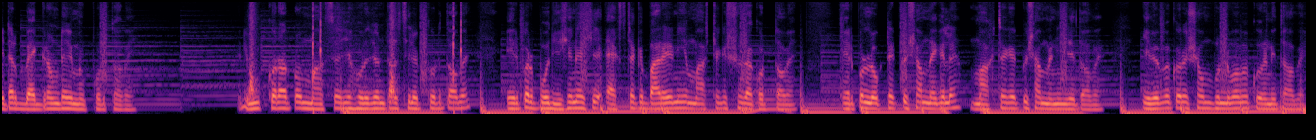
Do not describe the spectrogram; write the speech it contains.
এটার ব্যাকগ্রাউন্ডটা রিমুভ করতে হবে। রিমুভ করার পর মার্কসে যে হরিজন্টাল সিলেক্ট করতে হবে। এরপর পজিশনে এসে এক্সটাকে বাড়িয়ে নিয়ে মাস্কটাকে সোজা করতে হবে। এরপর লোকটা একটু সামনে গেলে মাস্কটাকে একটু সামনে নিয়ে যেতে হবে। এভাবে করে সম্পূর্ণভাবে করে নিতে হবে।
